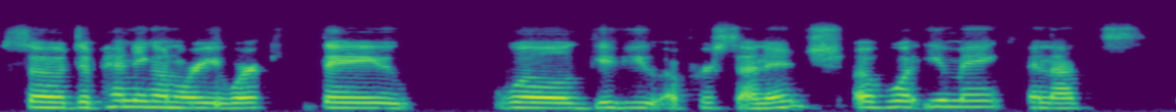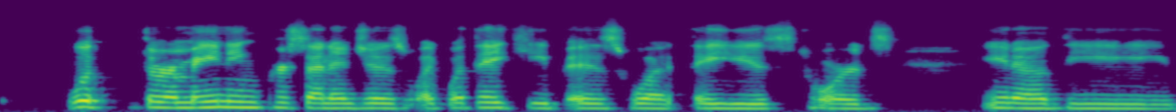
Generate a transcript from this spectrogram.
So, depending on where you work, they will give you a percentage of what you make. And that's what the remaining percentages, like what they keep, is what they use towards, you know, the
